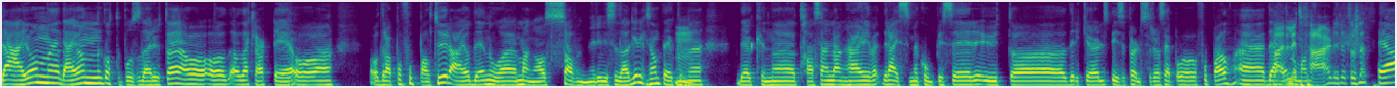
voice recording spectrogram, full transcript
Det er jo en, det er jo en godtepose der ute, og, og, og, det er klart det å, å dra på fotballtur er jo det noe mange av oss savner i disse dager. ikke sant? Det å kunne mm det å kunne ta seg en lang helg, reise med kompiser, ut og drikke øl, spise pølser og se på fotball eh, Være litt man... fæl, rett og slett? Ja,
